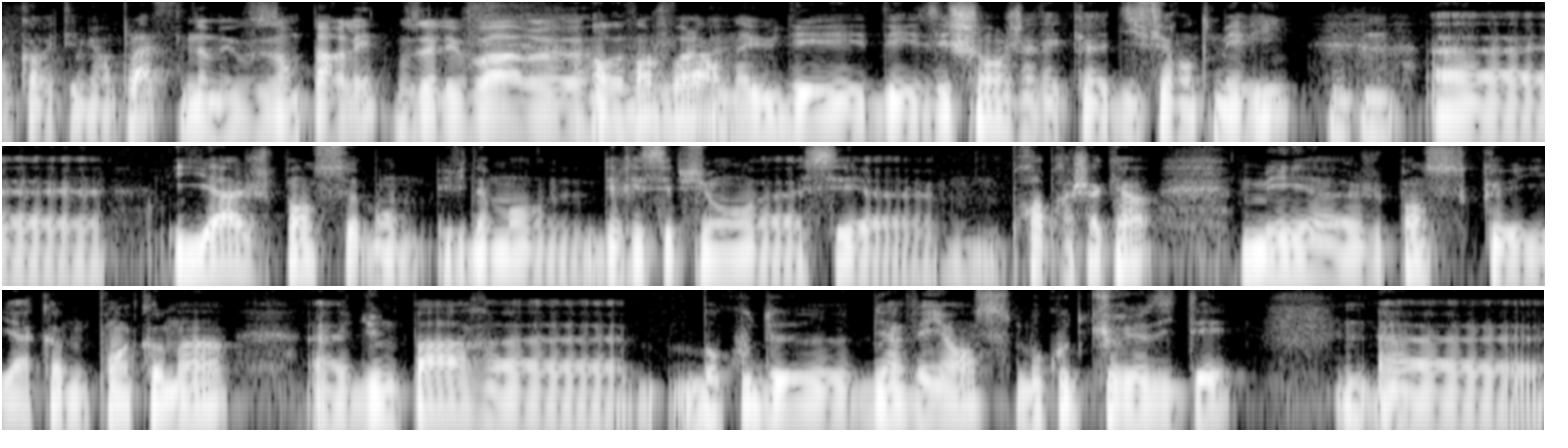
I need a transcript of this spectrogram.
encore été mises en place. Non, mais vous en parlez, vous allez voir. En revanche, voilà, on a eu des, échanges avec différentes mairies. Mm-hmm. Il y a, je pense, bon, évidemment, des réceptions assez propres à chacun, mais je pense qu'il y a comme point commun euh, d'une part, euh, beaucoup de bienveillance, beaucoup de curiosité. Mm. Euh,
